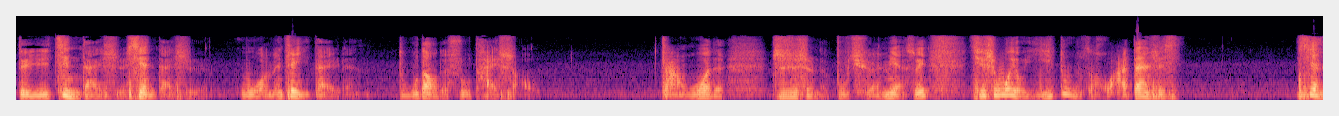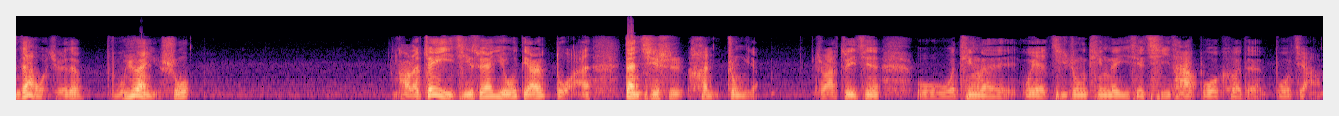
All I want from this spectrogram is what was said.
对于近代史、现代史，我们这一代人读到的书太少，掌握的知识呢不全面，所以其实我有一肚子话，但是现在我觉得不愿意说。好了，这一集虽然有点短，但其实很重要，是吧？最近我听了，我也集中听了一些其他播客的播讲，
